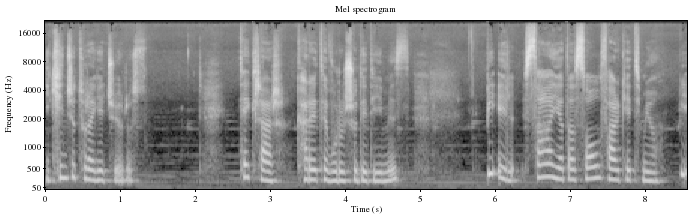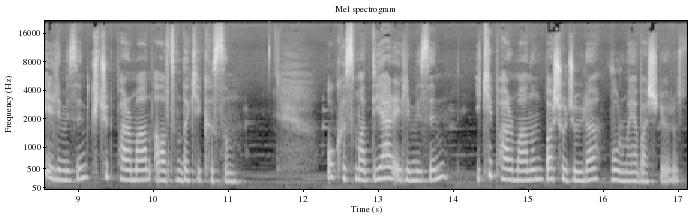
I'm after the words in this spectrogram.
İkinci tura geçiyoruz tekrar karate vuruşu dediğimiz bir el sağ ya da sol fark etmiyor. Bir elimizin küçük parmağın altındaki kısım. O kısma diğer elimizin iki parmağının baş ucuyla vurmaya başlıyoruz.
